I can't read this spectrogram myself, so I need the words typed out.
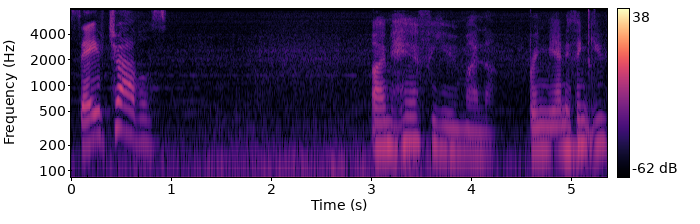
Safe travels. I'm here for you, my love. Bring me anything you.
